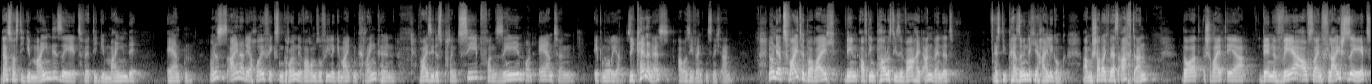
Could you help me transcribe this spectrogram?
Das, was die Gemeinde sät, wird die Gemeinde ernten. Und es ist einer der häufigsten Gründe, warum so viele Gemeinden kränkeln, weil sie das Prinzip von Sehen und Ernten ignorieren. Sie kennen es, aber sie wenden es nicht an. Nun, der zweite Bereich, den, auf den Paulus diese Wahrheit anwendet, ist die persönliche Heiligung. Ähm, schaut euch Vers 8 an. Dort schreibt er, denn wer auf sein Fleisch sät,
